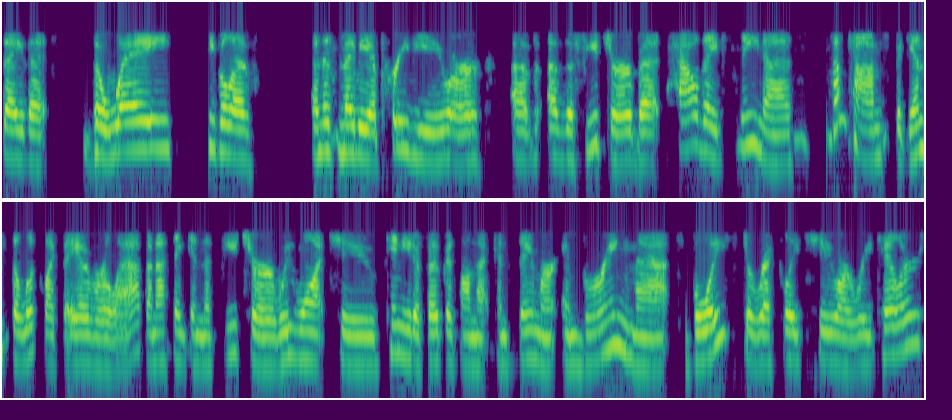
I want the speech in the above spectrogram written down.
say that the way people have and this may be a preview or of of the future, but how they've seen us sometimes begins to look like they overlap. And I think in the future we want to continue to focus on that consumer and bring that voice directly to our retailers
